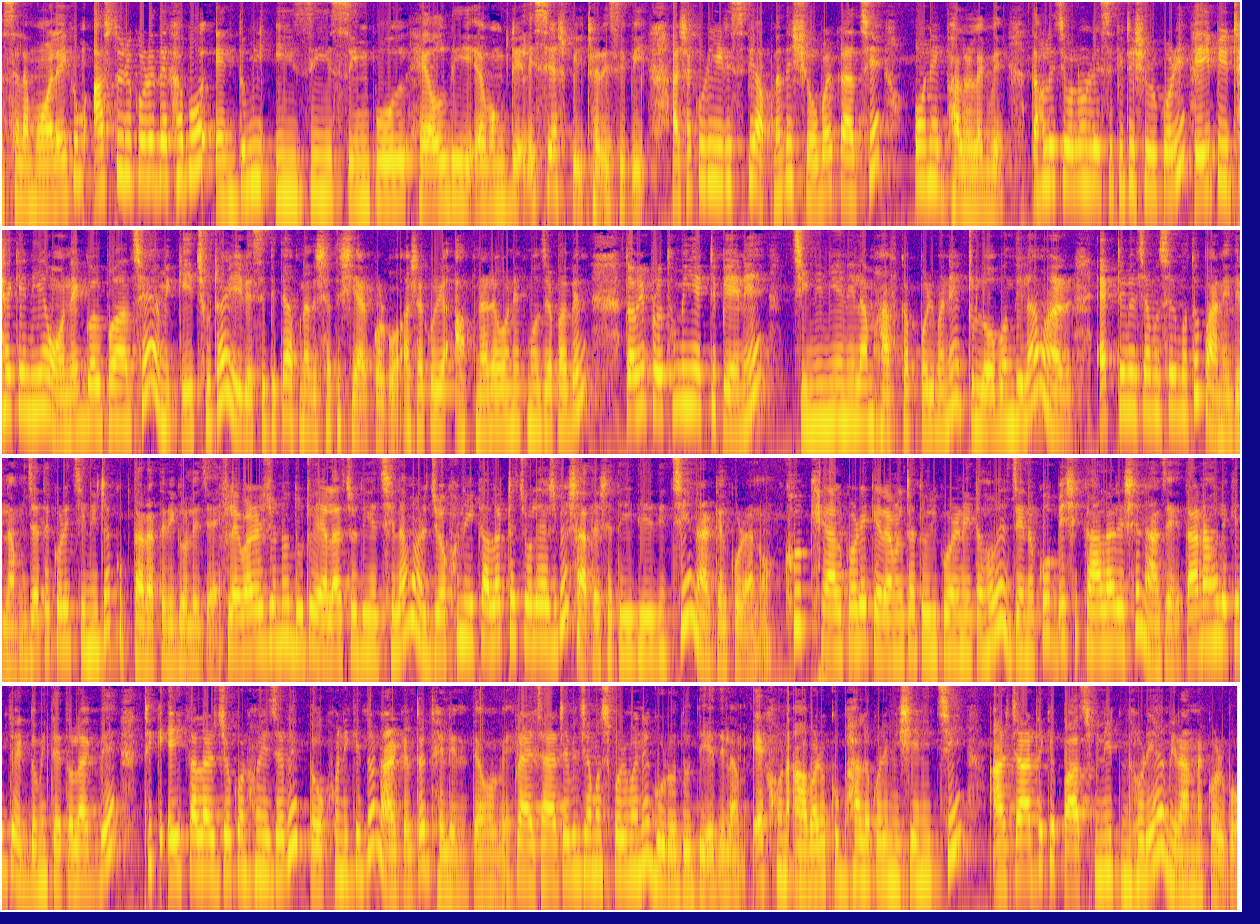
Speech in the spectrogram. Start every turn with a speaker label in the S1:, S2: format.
S1: আসসালামু আলাইকুম। আজ তৈরি করে দেখাবো একদমই ইজি সিম্পল হেলদি এবং ডেলিসিয়াস পিঠা রেসিপি আশা করি এই রেসিপি আপনাদের সবার কাছে অনেক ভালো লাগবে। তাহলে চলুন রেসিপিটি শুরু করি। এই পিঠাকে নিয়ে অনেক গল্প আছে, আমি কিছুটা এই রেসিপিতে আপনাদের সাথে শেয়ার করব। আশা করি আপনারাও অনেক মজা পাবেন। তো আমি প্রথমেই একটি প্যানে চিনি নিয়ে নিলাম, হাফ কাপ পরিমাণে একটু লবণ দিলাম আর এক টেবিল চামচের মতো পানি দিলাম, যাতে করে চিনিটা খুব তাড়াতাড়ি গলে যায়। ফ্লেভারের জন্য দুটো এলাচও দিয়েছিলাম আর যখন এই কালারটা চলে আসবে, সাথে সাথেই দিয়ে দিচ্ছি নারকেল কোরানো। খুব খেয়াল করে ক্যারামেলটা তৈরি করে নিতে হবে, যেন খুব বেশি কালার এসে না যায়। তা না হলে কিন্তু একদমই তেতো লাগবে। ঠিক এই কালার যখন হয়ে যাবে, তখনই কিন্তু নারকেলটা ঢেলে নিতে হবে। প্রায় চার টেবিল চামচ পরিমাণে গুঁড়ো দুধ দিয়ে দিলাম। এখন আবারও খুব ভালো করে মিশিয়ে নিচ্ছি আর চার থেকে পাঁচ মিনিট ধরে আমি রান্না করব।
